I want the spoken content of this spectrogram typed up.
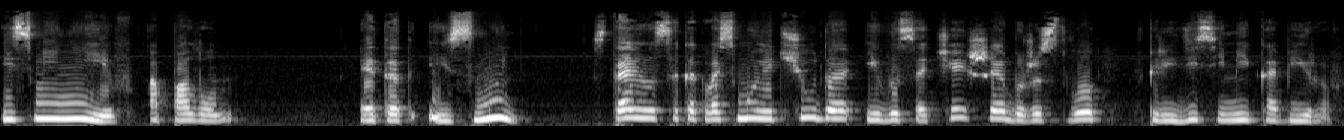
Исмениев Аполлон. Этот Исмунь ставился как восьмое чудо и высочайшее божество впереди семи кабиров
